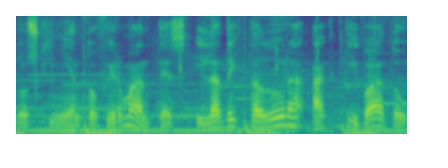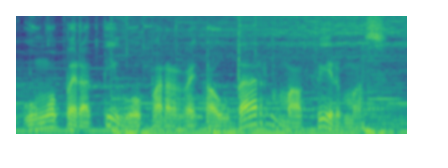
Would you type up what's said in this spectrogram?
los 500 firmantes y la dictadura ha activado un operativo para recaudar más firmas.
